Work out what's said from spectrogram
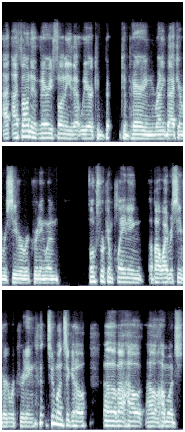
I, I found it very funny that we are comp- comparing running back and receiver recruiting when folks were complaining about wide receiver recruiting two months ago uh, about how how how much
